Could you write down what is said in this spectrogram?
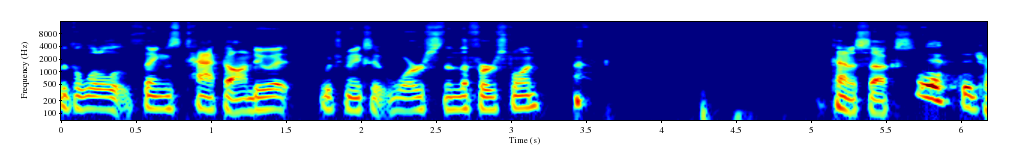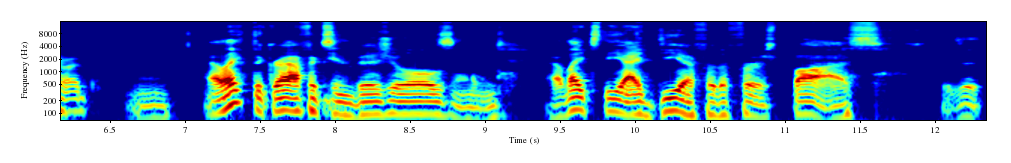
with the little things tacked onto it which makes it worse than the first one kind of sucks yeah, they tried. mm. I liked the graphics and visuals, and I liked the idea for the first boss because it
